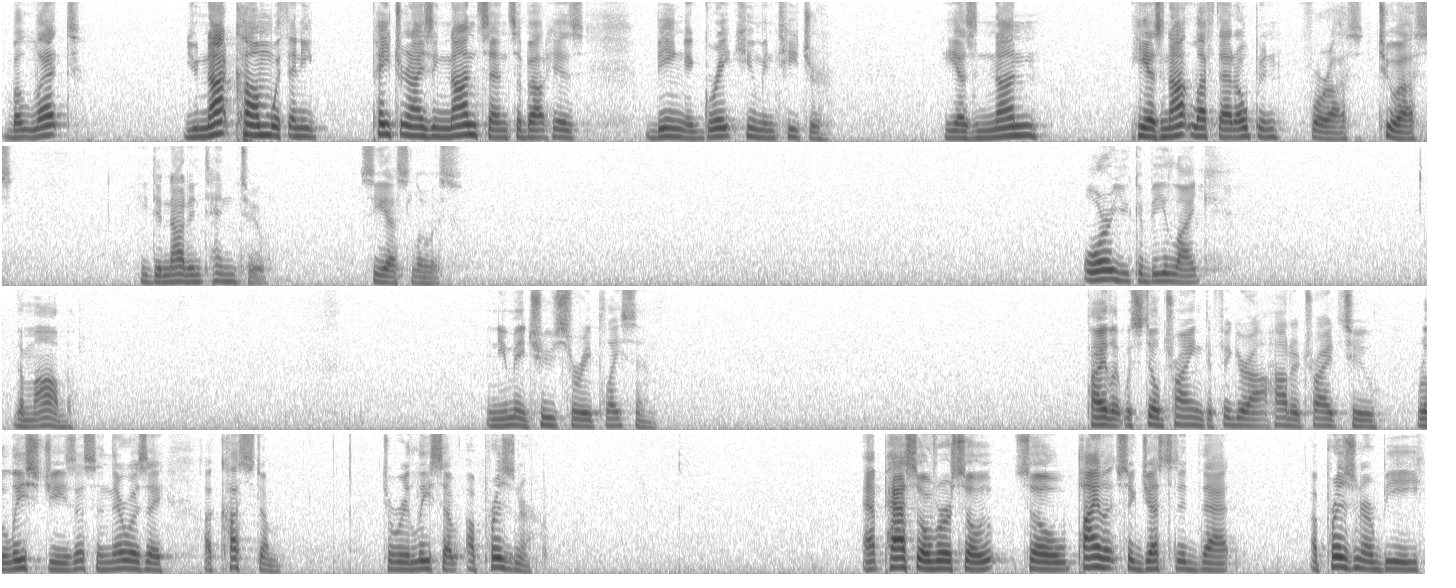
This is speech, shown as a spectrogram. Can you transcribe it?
But let you not come with any patronizing nonsense about his being a great human teacher. He has none He has not left that open for us to us. He did not intend to. C.S. Lewis. Or you could be like the mob. And you may choose to replace him. Pilate was still trying to figure out how to try to release Jesus, and there was a, a custom to release a, a prisoner. At Passover, so, so Pilate suggested that a prisoner be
